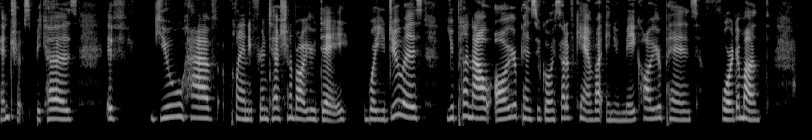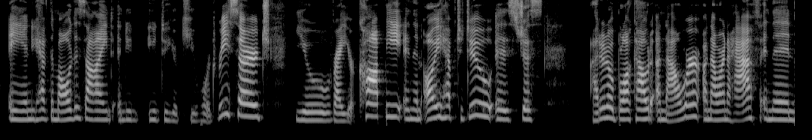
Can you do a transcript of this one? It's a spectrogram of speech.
Pinterest because if you have planning for intention about your day, what you do is you plan out all your pins, you go inside of Canva and you make all your pins for the month and you have them all designed and you, you do your keyword research, you write your copy, and then all you have to do is just, I don't know, block out an hour, an hour and a half, and then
